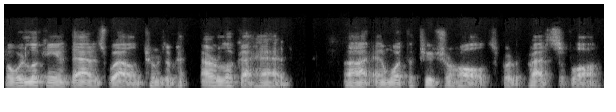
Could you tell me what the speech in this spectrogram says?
But we're looking at that as well in terms of our look ahead uh, and what the future holds for the practice of law.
